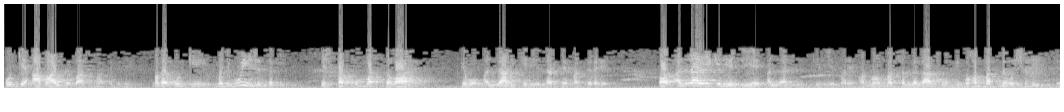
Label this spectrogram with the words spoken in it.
ان کے اعمال میں بعض باتیں ملیں گی۔ مگر ان کی مجموعی زندگی اس پر امت گواہ ہے کہ وہ اللہ ہی کے لیے لڑتے مرتے رہے۔ اور اللہ ہی کے لیے جیے، اللہ ہی کے لیے مرے۔ اور محمد صلی اللہ علیہ وسلم کی محبت میں وہ شدید تھے،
